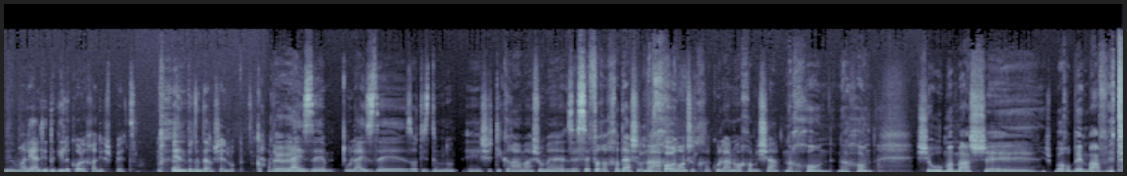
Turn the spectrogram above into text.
היא אמרה לי, אל תדאגי, לכל אחד יש פצע. אין בן אדם שאין לו פצע. אבל כן. אולי זה, אולי זה, זאת הזדמנות אה, שתקרא משהו. זה הספר החדש שלך, נכון. האחרון שלך, כולנו החמישה. נכון, נכון. שהוא ממש, אה, יש בו הרבה מוות.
